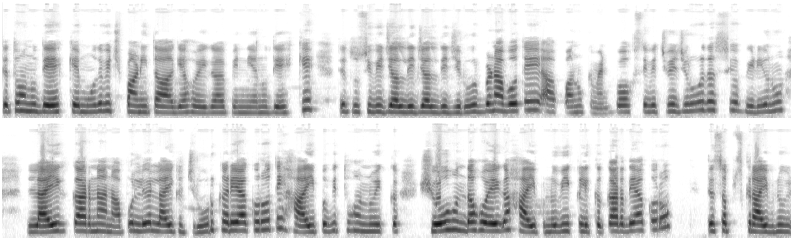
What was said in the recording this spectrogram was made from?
ਤੇ ਤੁਹਾਨੂੰ ਦੇਖ ਕੇ ਮੂੰਹ ਦੇ ਵਿੱਚ ਪਾਣੀ ਤਾਂ ਆ ਗਿਆ ਹੋਏਗਾ ਪਿੰਨੀਆਂ ਨੂੰ ਦੇਖ ਕੇ, ਤੇ ਤੁਸੀਂ ਵੀ ਜਲਦੀ ਜਲਦੀ ਜਰੂਰ ਬਣਾਵੋ ਤੇ ਆਪਾਂ ਨੂੰ ਕਮੈਂਟ ਬਾਕਸ ਦੇ ਵਿੱਚ ਵੀ ਜਰੂਰ ਦੱਸਿਓ, ਵੀਡੀਓ ਨੂੰ ਲਾਈਕ ਕਰਨਾ ਨਾ ਭੁੱਲਿਓ ਲਾਈਕ ਜਰੂਰ ਕਰਿਆ ਕਰੋ ਤੇ ਹਾਈਪ ਵੀ ਤੁਹਾਨੂੰ ਇੱਕ ਸ਼ੋ ਹੁੰਦਾ ਹੋਏਗਾ ਹਾਈਪ ਨੂੰ ਵੀ ਕਲਿੱਕ ਕਰ ਦਿਆ ਕਰੋ ਤੇ ਸਬਸਕ੍ਰਾਈਬ ਨੂੰ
